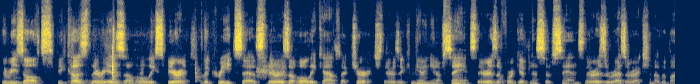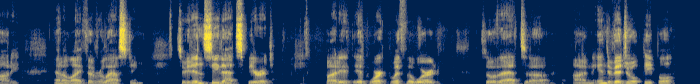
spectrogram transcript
the results. Because there is a Holy Spirit, the Creed says there is a Holy Catholic Church, there is a communion of saints, there is a forgiveness of sins, there is a resurrection of the body, and a life everlasting. So you didn't see that Spirit, but it, it worked with the Word so that uh, on individual people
